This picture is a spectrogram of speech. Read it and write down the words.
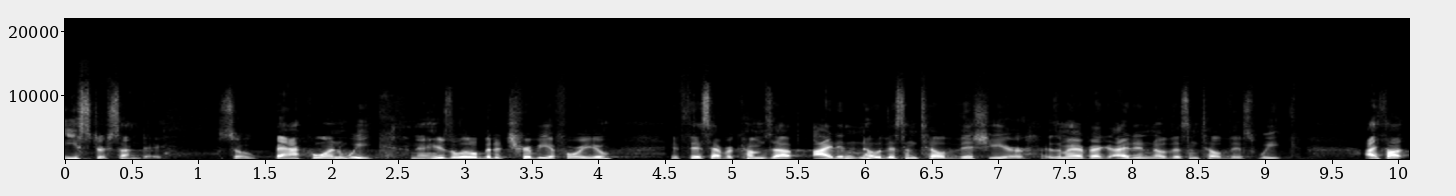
Easter Sunday. So back one week. Now, here's a little bit of trivia for you if this ever comes up. I didn't know this until this year. As a matter of fact, I didn't know this until this week. I thought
